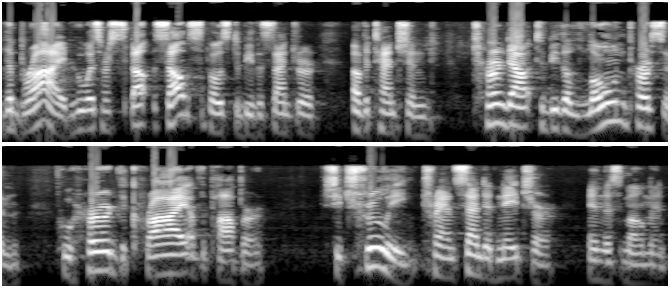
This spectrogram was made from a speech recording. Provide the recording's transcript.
the bride, who was herself supposed to be the center of attention, turned out to be the lone person who heard the cry of the pauper. She truly transcended nature in this moment.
